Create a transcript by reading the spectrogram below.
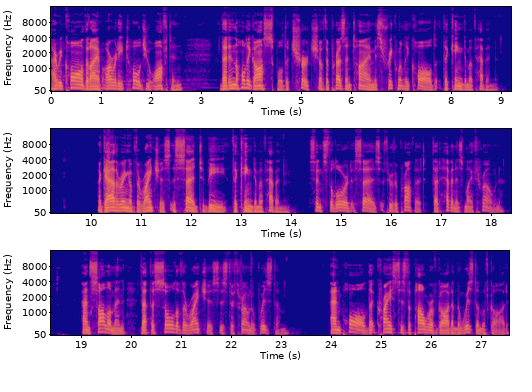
I recall that I have already told you often that in the Holy Gospel the Church of the present time is frequently called the Kingdom of Heaven. A gathering of the righteous is said to be the Kingdom of Heaven. Since the Lord says through the prophet that heaven is my throne, and Solomon that the soul of the righteous is the throne of wisdom, and Paul that Christ is the power of God and the wisdom of God,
